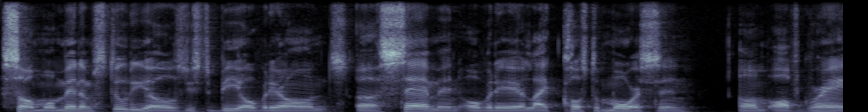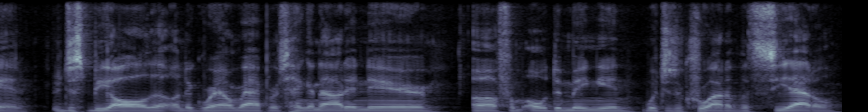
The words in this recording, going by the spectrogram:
So Momentum Studios used to be over there on uh, Salmon, over there like close to Morrison, um, off Grand. It'd just be all the underground rappers hanging out in there uh, from Oldominion, which is a crew out of Seattle.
